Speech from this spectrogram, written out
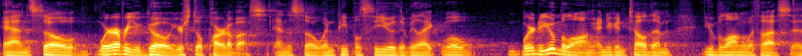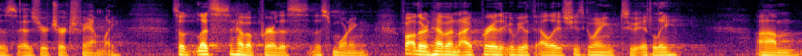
And so wherever you go, you're still part of us. And so when people see you, they'll be like, well, where do you belong? And you can tell them you belong with us as, as your church family. So let's have a prayer this, this morning. Father in heaven, I pray that you'll be with Ellie she's going to Italy. Um,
